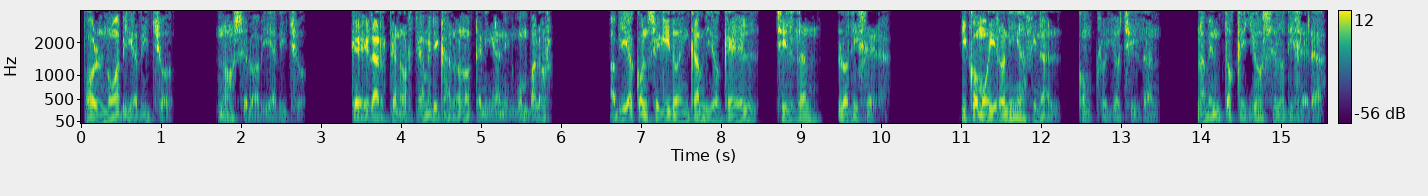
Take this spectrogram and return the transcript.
Paul no había dicho, no se lo había dicho, que el arte norteamericano no tenía ningún valor. Había conseguido en cambio que él, Childan, lo dijera. Y como ironía final, concluyó Childan, lamentó que yo se lo dijera.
